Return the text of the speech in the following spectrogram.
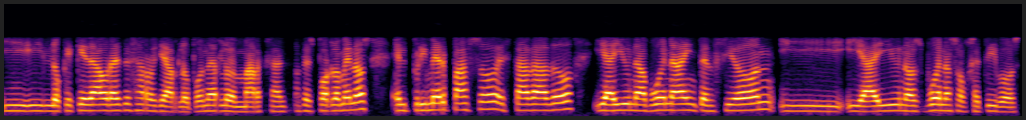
y lo que queda ahora es desarrollarlo, ponerlo en marcha. Entonces, por lo menos el primer paso está dado y hay una buena intención y, hay unos buenos objetivos.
